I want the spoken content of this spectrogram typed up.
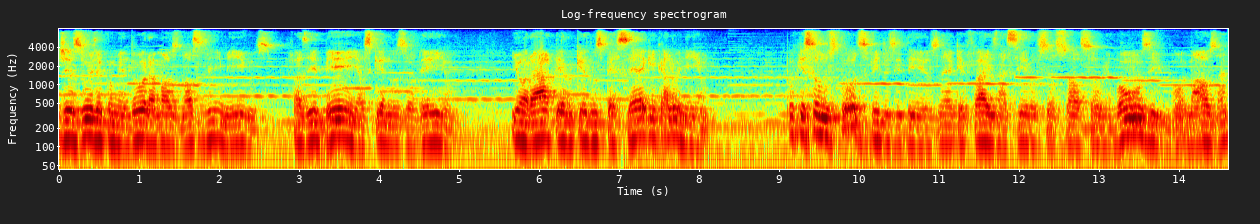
Jesus recomendou amar os nossos inimigos, fazer bem aos que nos odeiam e orar pelo que nos perseguem e caluniam. Porque somos todos filhos de Deus, né, que faz nascer o seu sol sobre bons e maus, né,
